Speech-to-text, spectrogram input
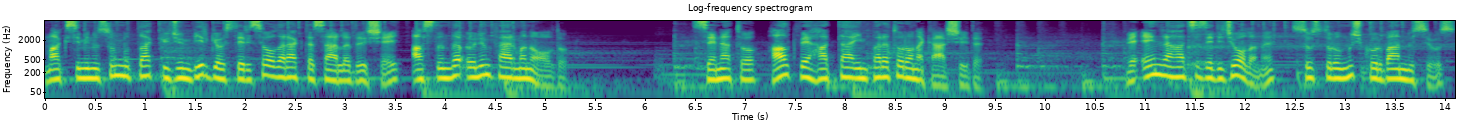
Maximinus'un mutlak gücün bir gösterisi olarak tasarladığı şey, aslında ölüm fermanı oldu. Senato, halk ve hatta imparator ona karşıydı. Ve en rahatsız edici olanı, susturulmuş kurban Lucius,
